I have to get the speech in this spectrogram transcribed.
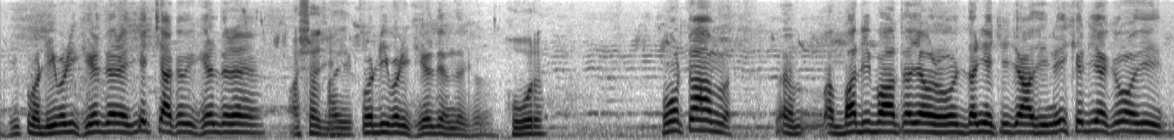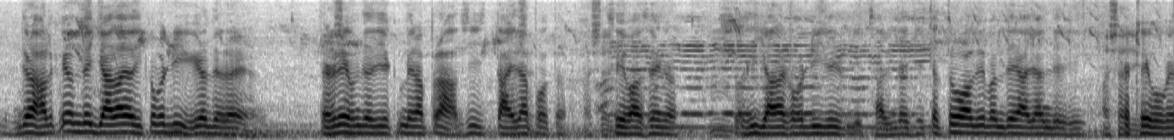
ਅਸੀਂ ਕਬੱਡੀ ਬੜੀ ਖੇਡਦੇ ਰਹੇ ਜੀ ਚੱਕ ਵੀ ਖੇਡਦੇ ਰਹੇ। ਅੱਛਾ ਜੀ। ਹਾਂਜੀ ਕਬੱਡੀ ਬੜੀ ਖੇਡਦੇ ਹੁੰਦੇ ਸੀ। ਹੋਰ? ਹੋਰ ਤਾਂ ਬਾਲੀਬਾਲ ਤਾਂ ਜਾਂ ਹੋਰ ਇਦਾਂ ਦੀਆਂ ਚੀਜ਼ਾਂ ਅਸੀਂ ਨਹੀਂ ਖੇਡੀਆਂ ਕਿਉਂ ਅਸੀਂ ਜਿਹੜਾ ਹਲਕੇ ਹੁੰਦੇ ਜ਼ਿਆਦਾ ਅਸੀਂ ਕਬੱਡੀ ਖੇਡਦੇ ਰਹੇ। ਹਾਂ। ਤਗੜੇ ਹੁੰਦੇ ਸੀ ਇੱਕ ਮੇਰਾ ਭਰਾ ਸੀ ਤਾਏ ਦਾ ਪੁੱਤ ਸੇਵਾ ਸਿੰਘ। ਅਸੀਂ ਜ਼ਿਆਦਾ ਕਬੱਡੀ ਦੇ ਖੇਡਦੇ ਸੀ ਚੱਤੋਵਾਲ ਦੇ ਬੰਦੇ ਆ ਜਾਂਦੇ ਸੀ ਇਕੱਠੇ ਹੋ ਕੇ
